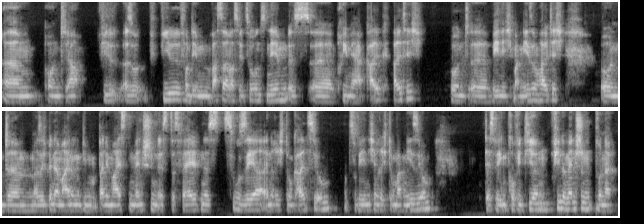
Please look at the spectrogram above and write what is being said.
Ähm, und ja, viel, also viel von dem Wasser, was wir zu uns nehmen, ist äh, primär kalkhaltig und äh, wenig magnesiumhaltig. Und ähm, also ich bin der Meinung, die, bei den meisten Menschen ist das Verhältnis zu sehr in Richtung Calcium und zu wenig in Richtung Magnesium. Deswegen profitieren viele Menschen von der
